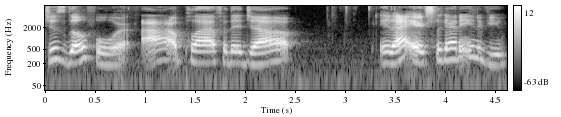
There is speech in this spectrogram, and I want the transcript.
just go for it. I applied for that job and I actually got an interview.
